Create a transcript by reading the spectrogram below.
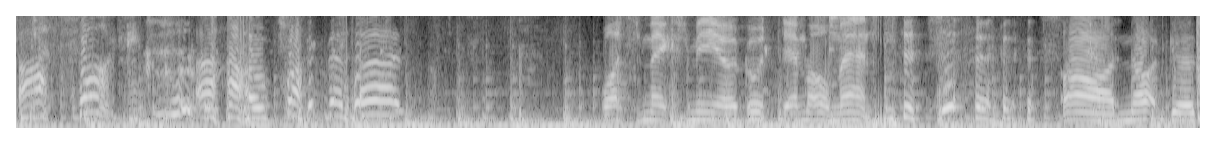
ah, fuck! Ow, fuck, that hurts! What makes me a good demo man? Oh, not good.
